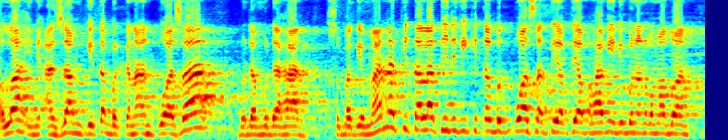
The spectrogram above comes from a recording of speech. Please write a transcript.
Allah ini azam kita berkenaan puasa. Mudah-mudahan sebagaimana kita latih diri kita berpuasa tiap-tiap hari di bulan Ramadan,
